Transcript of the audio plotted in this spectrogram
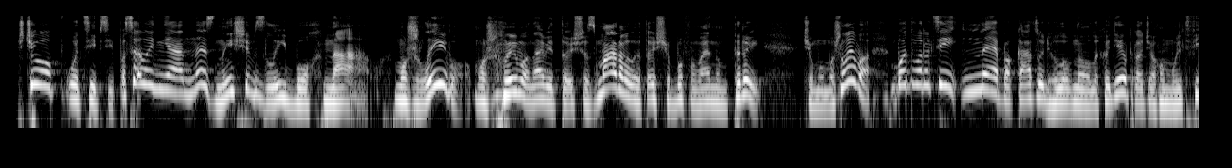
щоб оці всі поселення не знищив злий бог Наал. Можливо, можливо, навіть той, що з Марвел, той, що був у Веном 3. Чому можливо? Бо творці не показують головного лиходія протягом мультфільму,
